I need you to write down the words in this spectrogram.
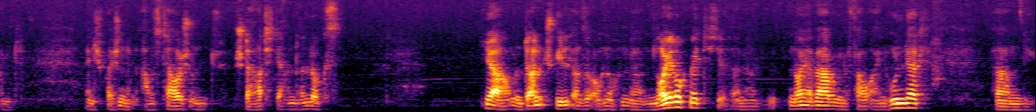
und entsprechenden Austausch und Start der anderen Loks. Ja, und dann spielt also auch noch eine neue Lok mit, das ist eine Neuerwerbung, eine V100, ähm, die,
